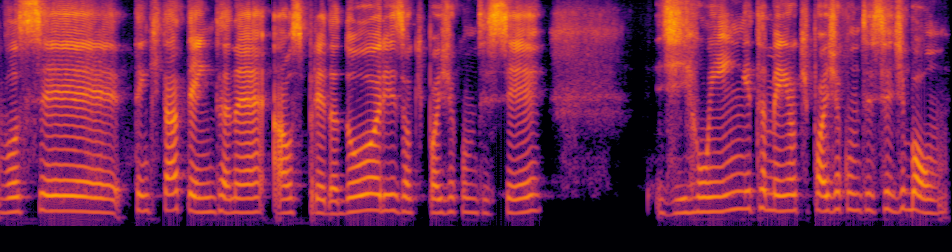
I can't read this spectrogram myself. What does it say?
você tem que estar atenta, né, aos predadores, ao que pode acontecer de ruim e também o que pode acontecer de bom.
